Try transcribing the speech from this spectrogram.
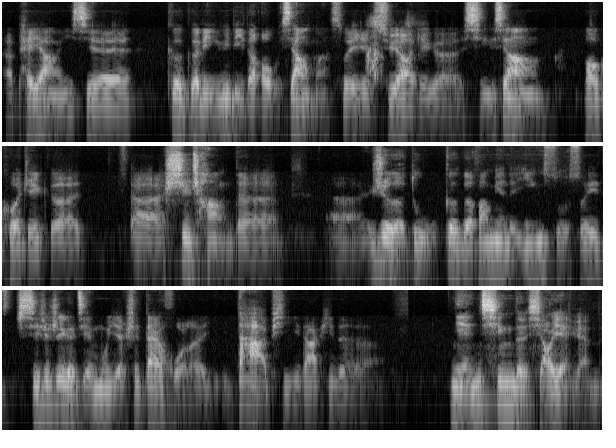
呃培养一些各个领域里的偶像嘛，所以需要这个形象，包括这个呃市场的呃热度各个方面的因素，所以其实这个节目也是带火了一大批一大批的年轻的小演员们。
